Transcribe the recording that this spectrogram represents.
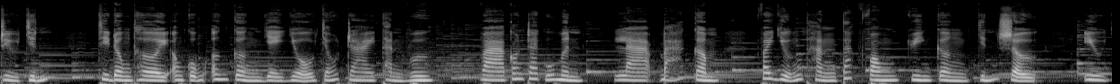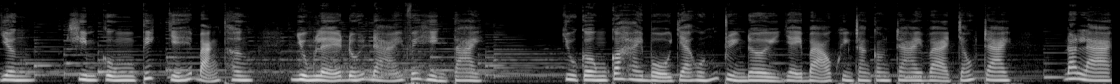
triều chính thì đồng thời ông cũng ân cần dạy dỗ cháu trai thành vương và con trai của mình là bá cầm phải dưỡng thành tác phong chuyên cần chính sự yêu dân khiêm cung tiết chế bản thân dùng lễ đối đãi với hiền tài chu công có hai bộ gia huấn truyền đời dạy bảo khuyên răng con trai và cháu trai đó là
